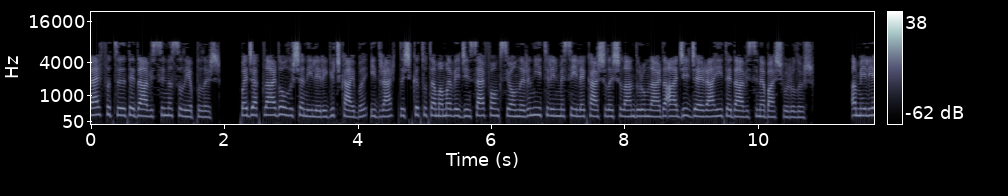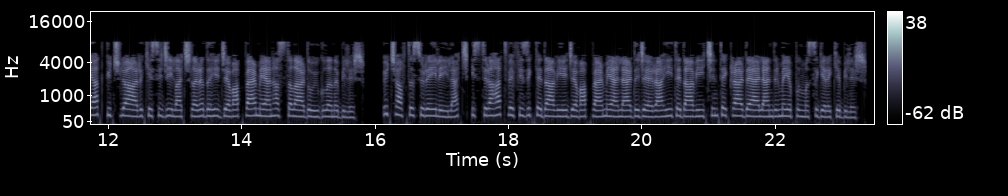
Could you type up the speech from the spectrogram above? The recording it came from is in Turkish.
Bel fıtığı tedavisi nasıl yapılır? Bacaklarda oluşan ileri güç kaybı, idrar, dışkı tutamama ve cinsel fonksiyonların yitirilmesiyle karşılaşılan durumlarda acil cerrahi tedavisine başvurulur. Ameliyat, güçlü ağrı kesici ilaçlara dahi cevap vermeyen hastalarda uygulanabilir. 3 hafta süreyle ilaç, istirahat ve fizik tedaviye cevap vermeyenlerde cerrahi tedavi için tekrar değerlendirme yapılması gerekebilir.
